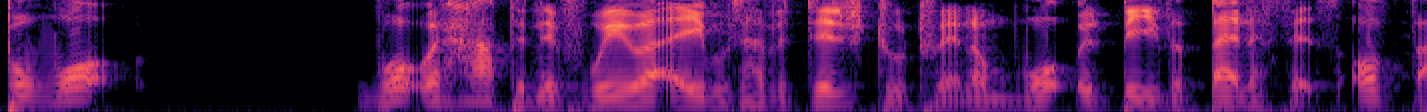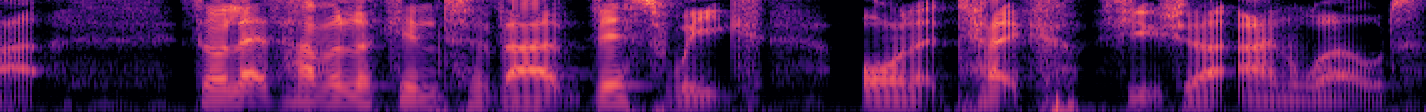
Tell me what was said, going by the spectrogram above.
But what what would happen if we were able to have a digital twin, and what would be the benefits of that? So let's have a look into that this week on Tech, Future, and World.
